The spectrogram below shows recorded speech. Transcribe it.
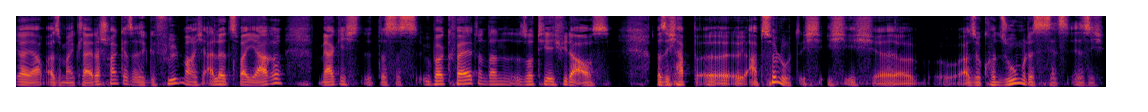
ja, ja, also mein Kleiderschrank ist, also gefühlt mache ich alle zwei Jahre, merke ich, dass es überquellt und dann sortiere ich wieder aus. Also ich habe äh, absolut, ich, ich, ich, äh, also Konsum, das ist jetzt, also ich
